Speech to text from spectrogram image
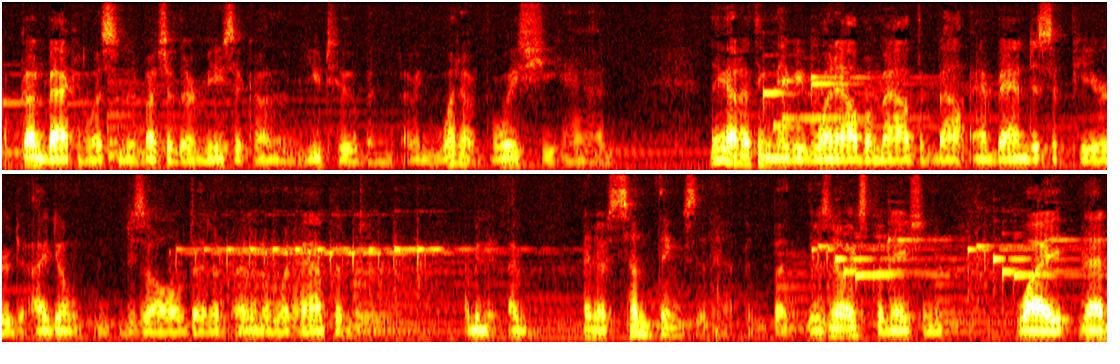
I've gone back and listened to a bunch of their music on YouTube, and I mean, what a voice she had. They got, I think, maybe one album out. The band disappeared. I don't dissolved. I don't. I don't know what happened. I mean, I, I know some things that happened, but there's no explanation why that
